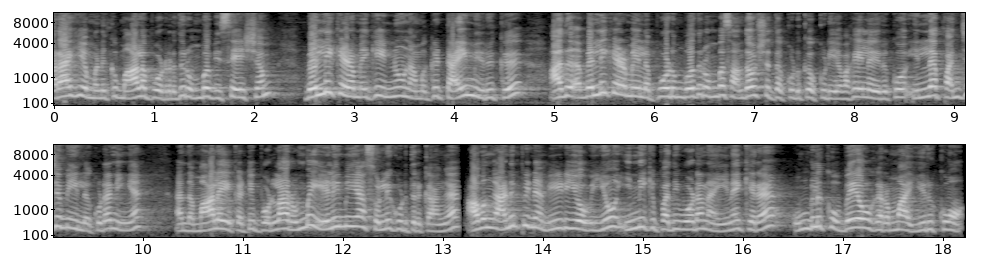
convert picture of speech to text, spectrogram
வராகி அம்மனுக்கு மாலை போடுறது ரொம்ப விசேஷம். வெள்ளிக்கிழமைக்கு இன்னும் நமக்கு டைம் இருக்கு. அது வெள்ளிக்கிழமையில போடும்போது ரொம்ப சந்தோஷத்தை கொடுக்கக்கூடிய வகையில இருக்கும். இல்ல பஞ்சமியில கூட நீங்க அந்த மாலையை கட்டி போடலாம். ரொம்ப எளிமையா சொல்லி கொடுத்துருக்காங்க. அவங்க அனுப்பின வீடியோவையும் இன்னைக்கு பதிவோட நான் இணைக்கிறேன். உங்களுக்கு உபயோகரமா இருக்கும்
